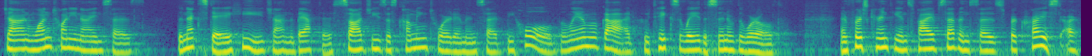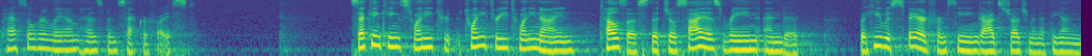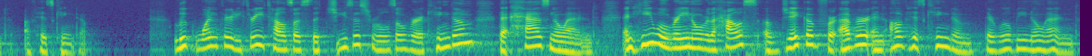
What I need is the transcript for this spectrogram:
John 1:29 says, "The next day he, John the Baptist, saw Jesus coming toward him and said, "Behold, the Lamb of God who takes away the sin of the world." And 1 Corinthians 5 7 says, For Christ, our Passover lamb, has been sacrificed. 2 Kings 20, 23 29 tells us that Josiah's reign ended, but he was spared from seeing God's judgment at the end of his kingdom. Luke 133 tells us that Jesus rules over a kingdom that has no end, and he will reign over the house of Jacob forever, and of his kingdom there will be no end.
